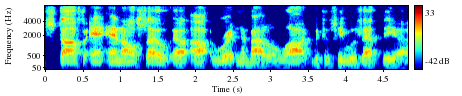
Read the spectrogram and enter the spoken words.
stuff, and, and also uh, uh, written about a lot because he was at the uh,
